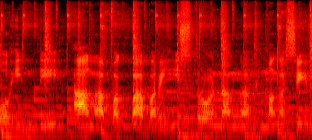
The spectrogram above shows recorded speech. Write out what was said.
o hindi ang pagpaparehistro ng mga SIM.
